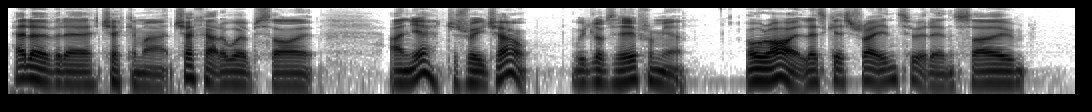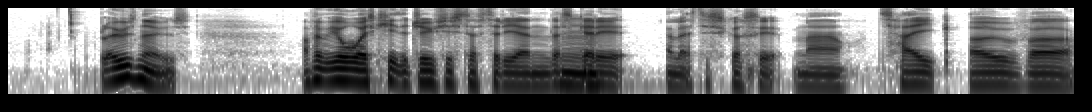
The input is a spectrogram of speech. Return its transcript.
head over there, check them out, check out the website, and yeah, just reach out. We'd love to hear from you. All right, let's get straight into it then. So, blues news. I think we always keep the juicy stuff to the end. Let's Mm. get it and let's discuss it now. Take over.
